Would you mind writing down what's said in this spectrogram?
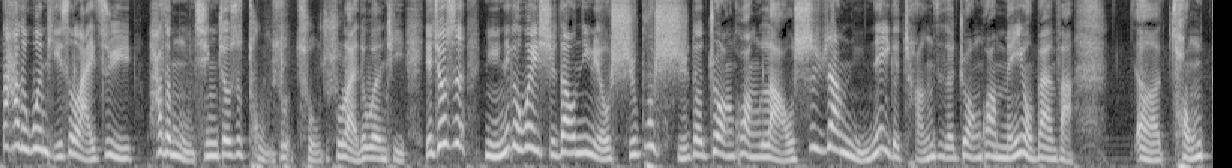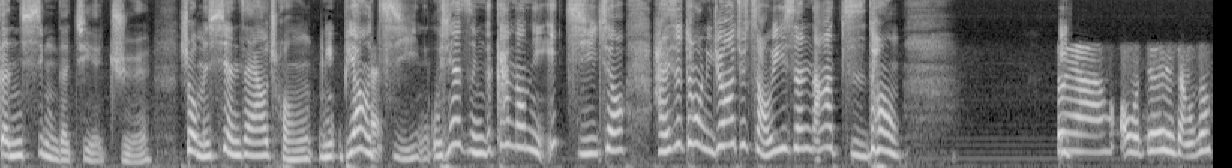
那他的问题是来自于他的母亲就是吐出吐出来的问题，也就是你那个胃食道逆流时不时的状况，老是让你那个肠子的状况没有办法。呃，从根性的解决，所以我们现在要从你不要急，我现在整个看到你一急就还是痛，你就要去找医生让他止痛。对啊，我就是想说，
